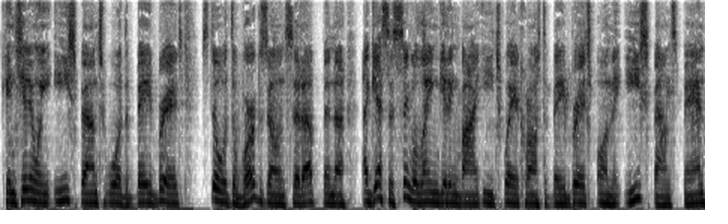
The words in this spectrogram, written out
Continuing eastbound toward the Bay Bridge, still with the work zone set up, and uh, I guess a single lane getting by each way across the Bay Bridge on the eastbound span.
